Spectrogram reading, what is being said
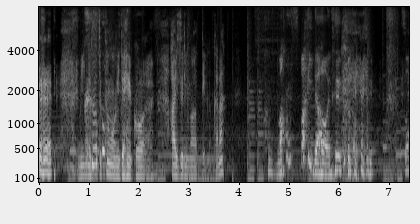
みんなずっと雲みたいにこう、這いずり回ってるのかな。マンスパイダーは出てくるかもしれない。そん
